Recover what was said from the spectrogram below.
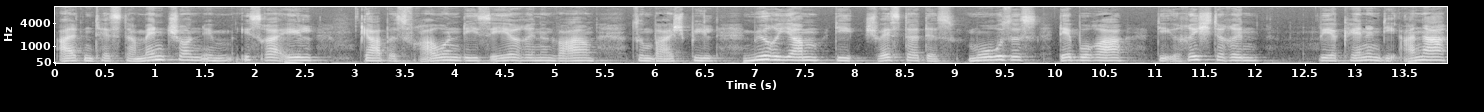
Alten Testament schon, im Israel gab es Frauen, die Seherinnen waren, zum Beispiel Miriam, die Schwester des Moses, Deborah, die Richterin. Wir kennen die Anna,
